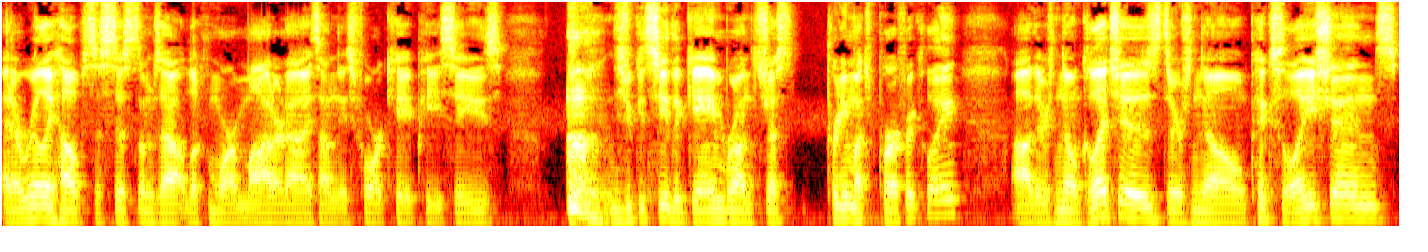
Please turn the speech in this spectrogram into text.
and it really helps the systems out look more modernized on these 4K PCs. As you can see, the game runs just pretty much perfectly. Uh, there's no glitches, there's no pixelations.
